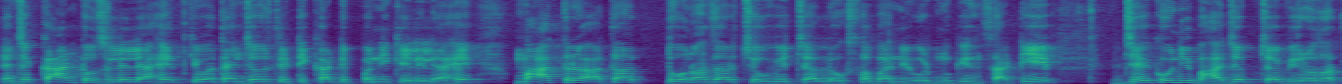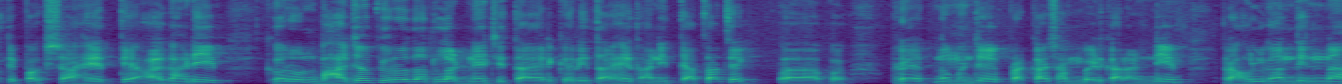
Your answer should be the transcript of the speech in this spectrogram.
त्यांचे कान टोचलेले आहेत किंवा त्यांच्यावरती टीका टिप्पणी केलेली आहे. मात्र आता दोन हजार चोवीसच्या लोकसभा निवडणुकींसाठी जे कोणी भाजपच्या विरोधातले पक्ष आहेत ते आघाडी करून भाजप विरोधात लढण्याची तयारी करीत आहेत आणि त्याचाच एक प- प्रयत्न म्हणजे प्रकाश आंबेडकरांनी राहुल गांधींना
